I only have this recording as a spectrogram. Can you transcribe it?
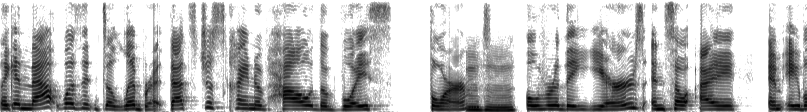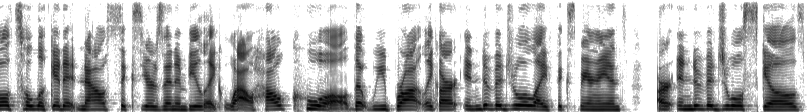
Like, and that wasn't deliberate. That's just kind of how the voice formed Mhm. over the years. And so I am able to look at it now, six years in, and be like, wow, how cool that we brought like our individual life experience, our individual skills,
